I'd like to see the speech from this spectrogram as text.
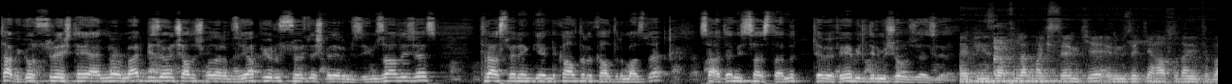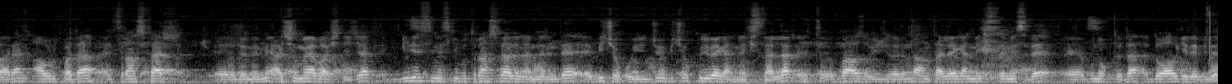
Tabii ki o süreçte yani normal biz ön çalışmalarımızı yapıyoruz, sözleşmelerimizi imzalayacağız. Transfer engelini kaldırır kaldırmaz da zaten lisanslarını TBF'ye bildirmiş olacağız yani. Hepinize hatırlatmak isterim ki önümüzdeki haftadan itibaren Avrupa'da e, transfer dönemi açılmaya başlayacak. Bilirsiniz ki bu transfer dönemlerinde e, birçok oyuncu birçok kulübe gelmek isterler. E, Bazı oyuncuların da Antalya'ya gelmek istemesi de e, bu noktada doğal gelebilir.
